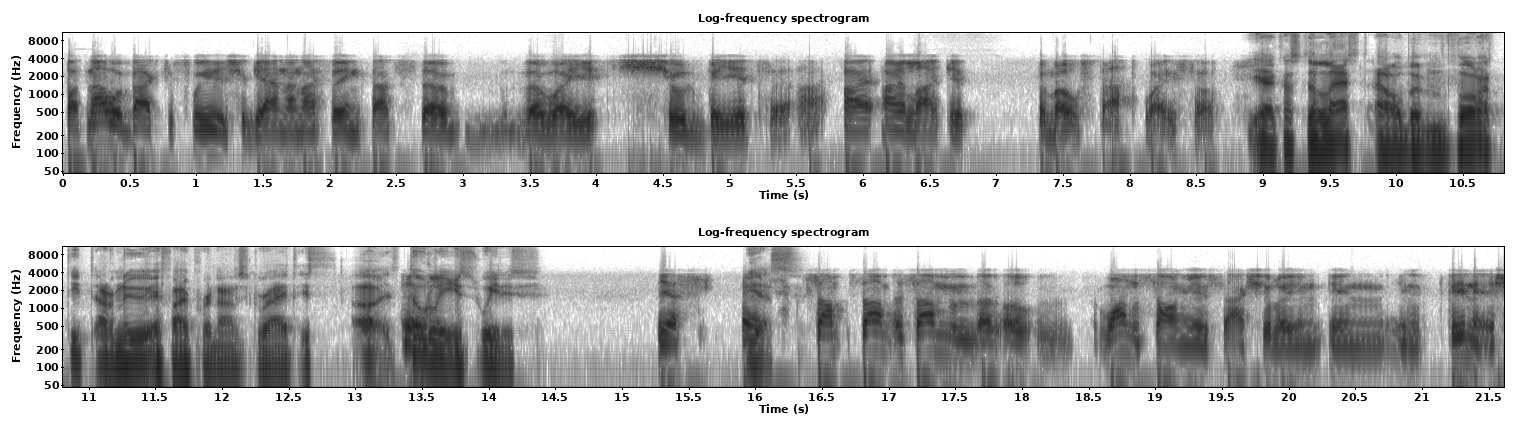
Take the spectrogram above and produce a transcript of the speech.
but now we're back to Swedish again, and I think that's the the way it should be. It uh, I I like it the most that way. So. Yeah, because the last album, Voor Titar Nu, if I pronounced right, is uh, totally in Swedish. Yes. Uh, Yes. Some some some uh, uh, one song is actually in in in Finnish,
